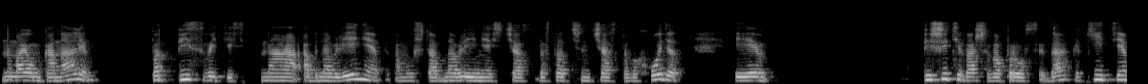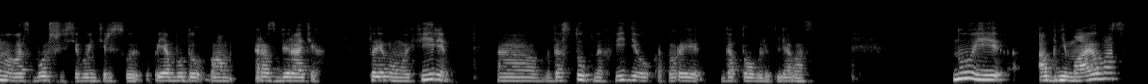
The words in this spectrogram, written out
на моем канале. Подписывайтесь на обновления, потому что обновления сейчас достаточно часто выходят. И пишите ваши вопросы, да, какие темы вас больше всего интересуют. Я буду вам разбирать их в прямом эфире, э, в доступных видео, которые готовлю для вас. Ну и обнимаю вас,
